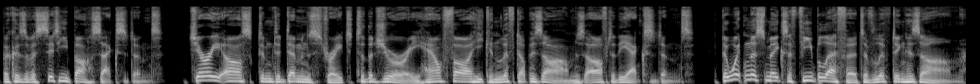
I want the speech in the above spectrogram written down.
because of a city bus accident. Gerry asked him to demonstrate to the jury how far he can lift up his arms after the accident. The witness makes a feeble effort of lifting his arm.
